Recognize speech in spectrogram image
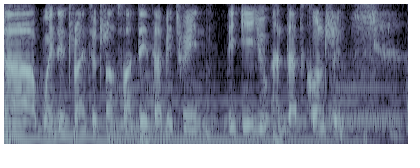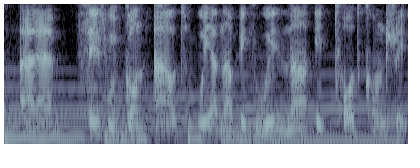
uh, when they're trying to transfer data between the EU and that country. Uh, since we've gone out, we are now we're now a third country.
